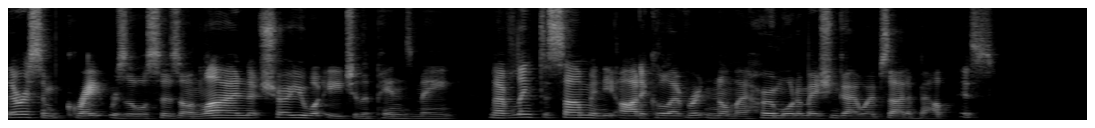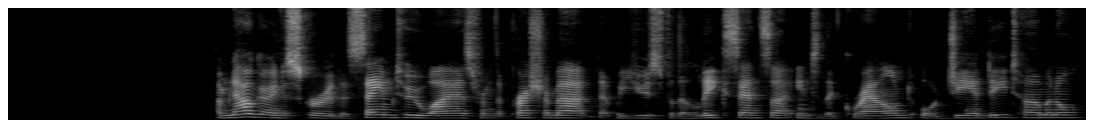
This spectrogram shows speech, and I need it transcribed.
There are some great resources online that show you what each of the pins mean, and I've linked to some in the article I've written on my Home Automation Guy website about this. I'm now going to screw the same two wires from the pressure mat that we used for the leak sensor into the ground or GND terminal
